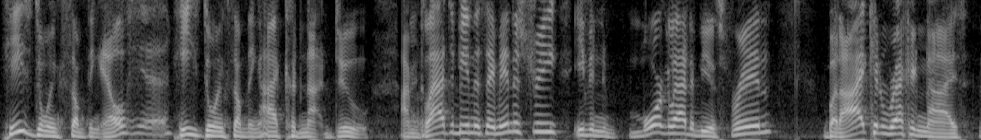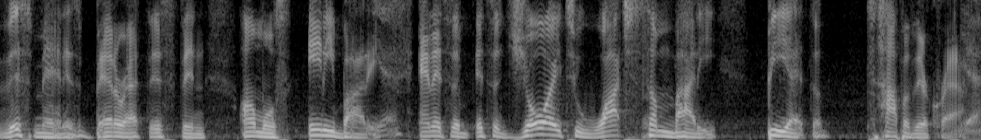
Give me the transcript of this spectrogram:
He's doing something else. Yeah. He's doing something I could not do. I'm glad to be in the same industry, even more glad to be his friend. But I can recognize this man is better at this than almost anybody. Yeah. And it's a it's a joy to watch somebody be at the top of their craft. Yeah.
